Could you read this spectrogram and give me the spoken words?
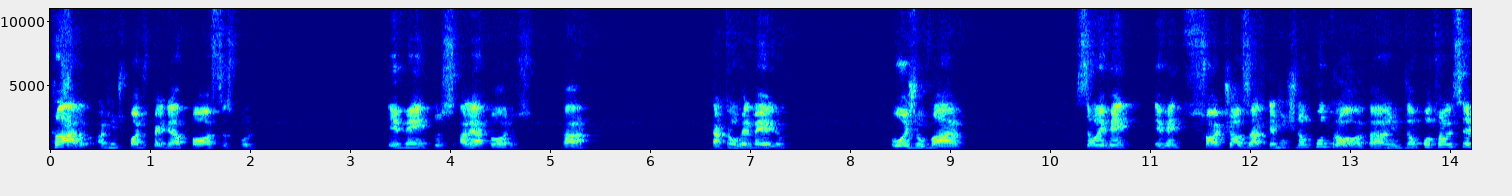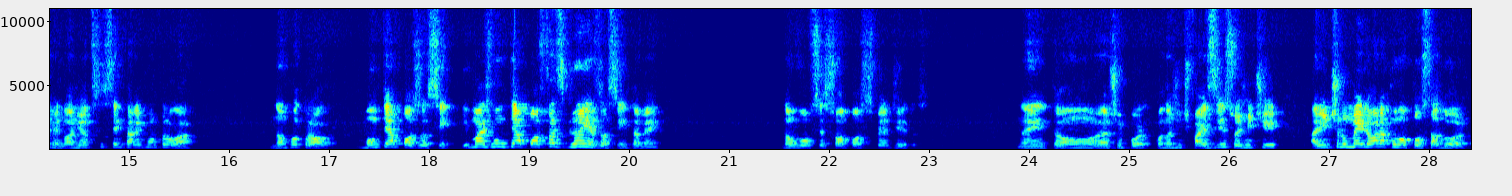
claro, a gente pode perder apostas por eventos aleatórios, tá? Cartão vermelho, hoje o VAR, são eventos, eventos sorte ou azar, que a gente não controla, tá? A gente não controla esse evento, não adianta se sentarem controlar. Não controla vão ter apostas assim. E mas vão ter apostas ganhas assim também. Não vão ser só apostas perdidas. Né? Então, eu acho importante. quando a gente faz isso, a gente, a gente não melhora como apostador.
